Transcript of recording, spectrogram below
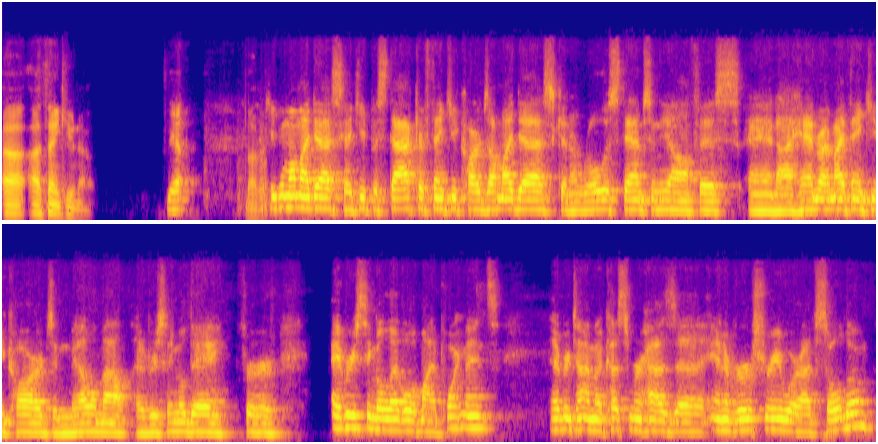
a, a thank you note. Yep. Love it. Keep them on my desk. I keep a stack of thank you cards on my desk and a roll of stamps in the office. And I handwrite my thank you cards and mail them out every single day for every single level of my appointments. Every time a customer has an anniversary where I've sold them,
